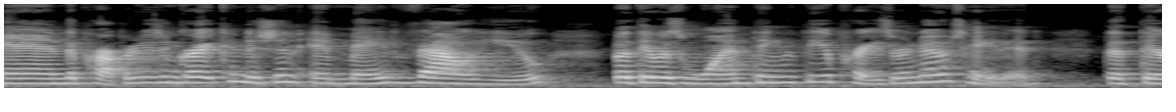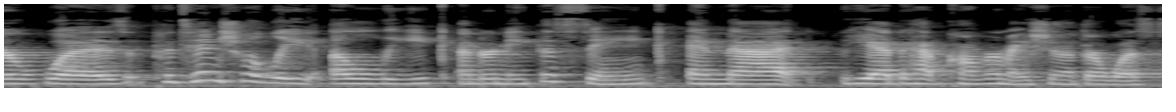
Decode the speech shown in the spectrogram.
and the property was in great condition. It made value, but there was one thing that the appraiser notated that there was potentially a leak underneath the sink and that he had to have confirmation that there was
